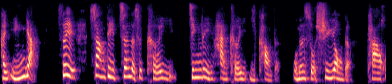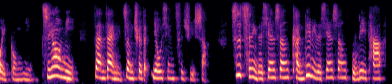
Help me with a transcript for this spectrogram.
很营养，所以上帝真的是可以经历和可以依靠的。我们所需用的，他会供应。只要你站在你正确的优先次序上，支持你的先生，肯定你的先生，鼓励他，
